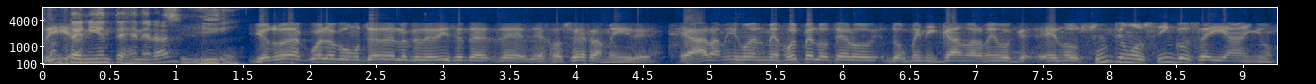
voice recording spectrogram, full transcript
Días. teniente general. Sí. Yo estoy de acuerdo con ustedes lo que te dicen de, de- de José Ramírez. Ahora mismo el mejor pelotero dominicano, ahora mismo que en los últimos 5 o 6 años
